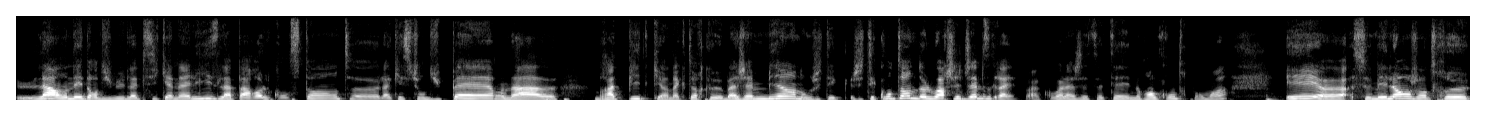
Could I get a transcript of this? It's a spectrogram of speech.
là, on est dans du, la psychanalyse, la parole constante, la question du père. On a Brad Pitt, qui est un acteur que bah, j'aime bien, donc j'étais contente de le voir chez James Gray. C'était une rencontre pour moi. Et ce mélange entre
